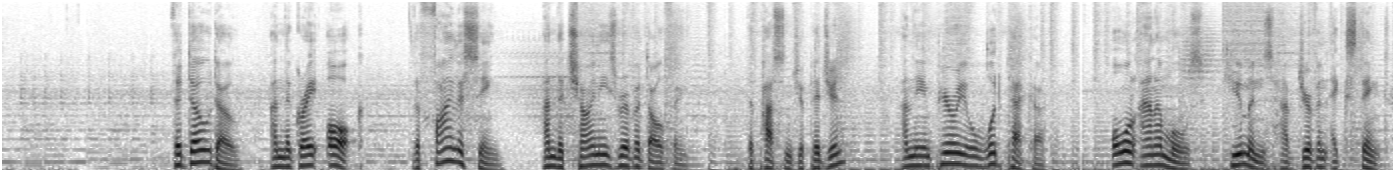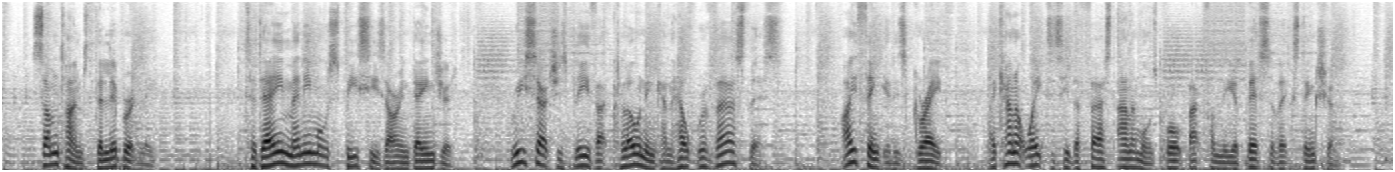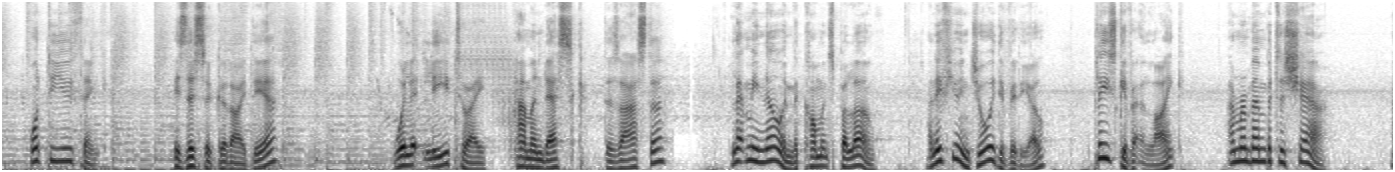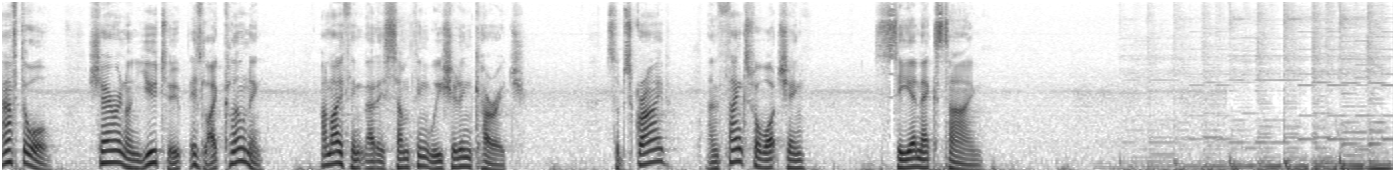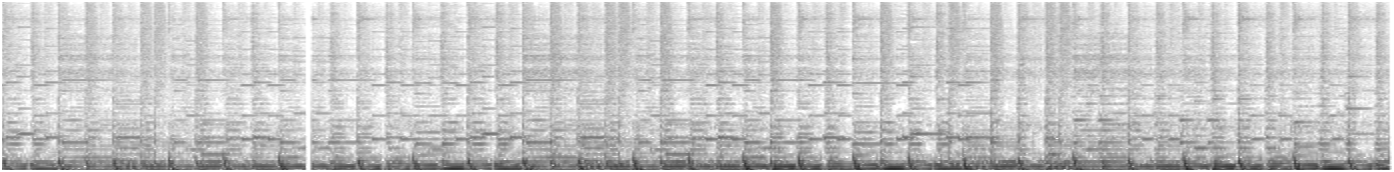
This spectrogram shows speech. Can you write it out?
The dodo and the great auk, the thylacine and the Chinese river dolphin, the passenger pigeon and the imperial woodpecker. All animals humans have driven extinct, sometimes deliberately. Today many more species are endangered. Researchers believe that cloning can help reverse this. I think it is great. I cannot wait to see the first animals brought back from the abyss of extinction. What do you think? Is this a good idea? Will it lead to a Hammond-esque disaster? Let me know in the comments below. And if you enjoyed the video, Please give it a like and remember to share. After all, sharing on YouTube is like cloning. and I think that is something we should encourage. Subscribe, and thanks for watching. See you next time.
